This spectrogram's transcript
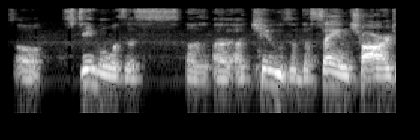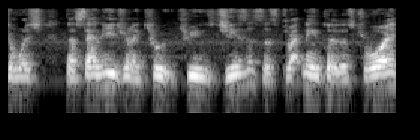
So Stephen was a, a, a, accused of the same charge in which the Sanhedrin accused Jesus as threatening to destroy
